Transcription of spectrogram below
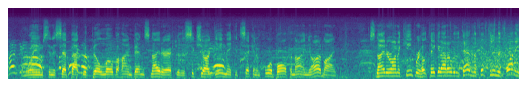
And Williamson is set back with Bill Lowe behind Ben Snyder after the six-yard game make it second and four ball at the nine-yard line. Snyder on a keeper. He'll take it out over the 10, the 15, the 20,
